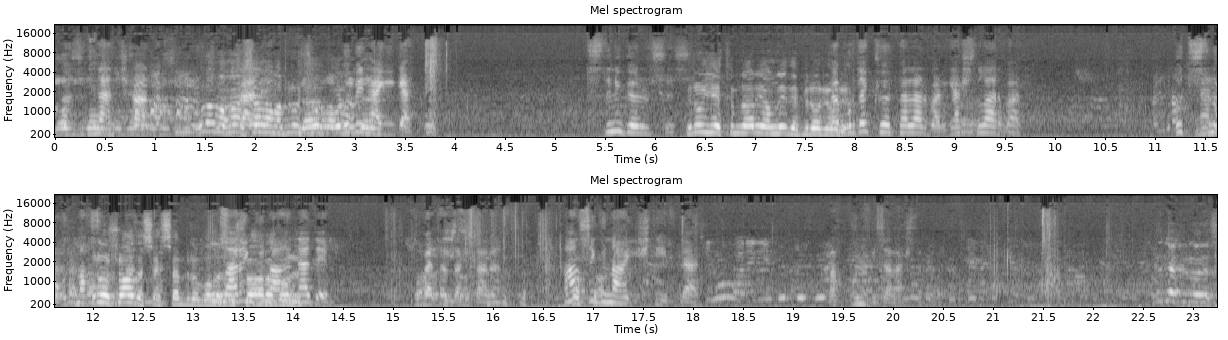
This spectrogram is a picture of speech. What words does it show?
özündən çıxardıb deyir. Buna bax ha, sən ala bir o çox. Bu bir həqiqətdir. Üstünü görürsüz. Bir o yetimlərin yanına idi, bir oraya Və burada körpələr var, yaşlılar var. Bu tüstünü udmaq Bir o uşağı da çəksən, bir o balaca Bunların uşağı arada günahı olur. nədir? Bu vətəndaşların. Hansı günahı işləyiblər? Bax bunu biz araşdırırıq. Bir də bir öyle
